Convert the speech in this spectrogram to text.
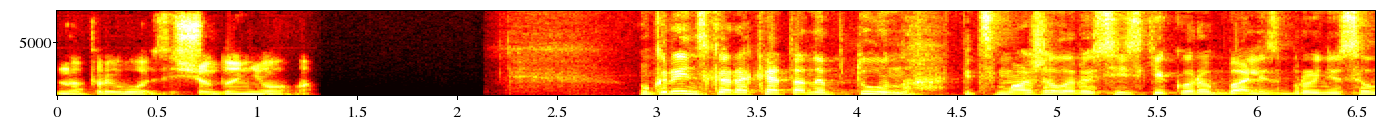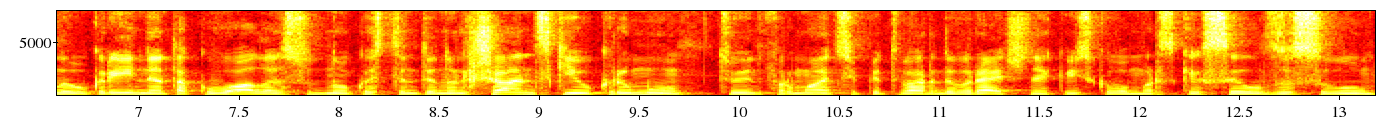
на привозі щодо нього. Українська ракета Нептун підсмажила російський корабель. Збройні сили України атакували судно Костянтин Ольшанський у Криму. Цю інформацію підтвердив речник військово-морських сил ЗСУ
